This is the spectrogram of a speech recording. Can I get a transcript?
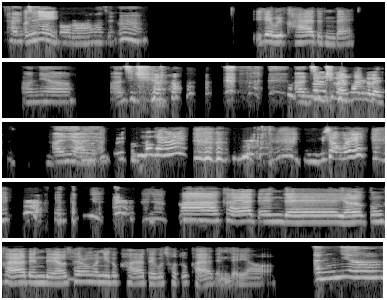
잘 언니. 찍었더라, 사진. 응, 이제 우리 가야 된대. 아니야. 아직이야. 아직이야. 말라 그래. 아니야, 아니야. 우리 썸남 할래? 무시하고 해? 아, 가야 된대. 여러분 가야 된대요. 새로운 언니도 가야 되고, 저도 가야 된대요. 안녕.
